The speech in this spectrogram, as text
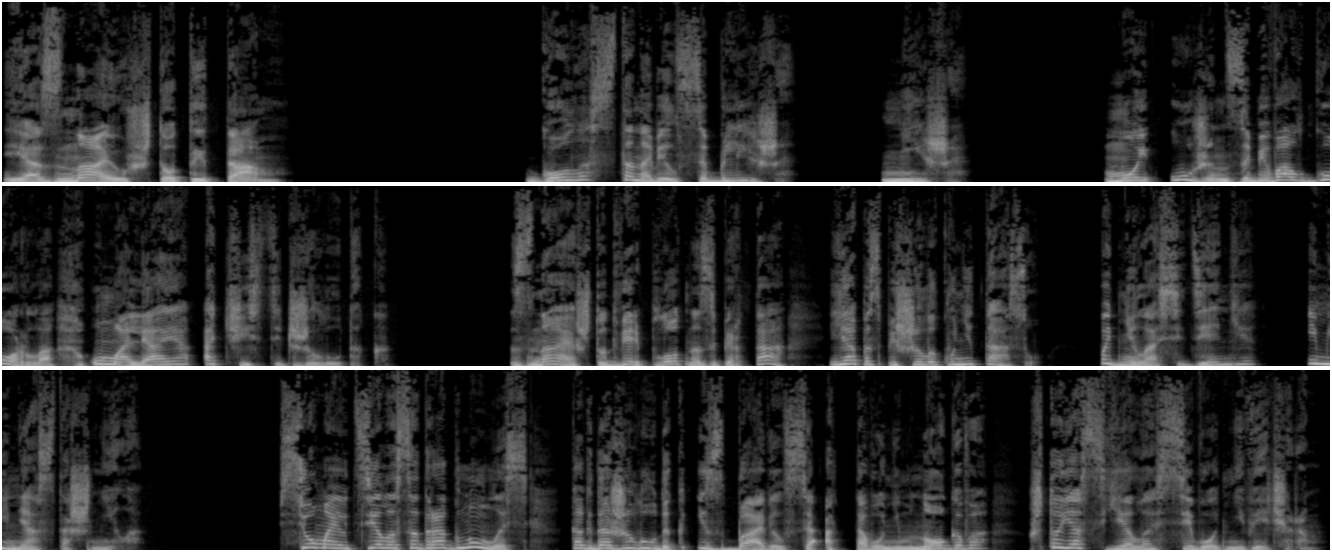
«Я знаю, что ты там!» Голос становился ближе, ниже. Мой ужин забивал горло, умоляя очистить желудок. Зная, что дверь плотно заперта, я поспешила к унитазу, подняла сиденье и меня стошнило. Все мое тело содрогнулось, когда желудок избавился от того немногого, что я съела сегодня вечером.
